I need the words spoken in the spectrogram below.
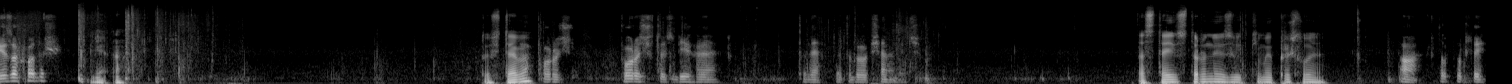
Ти заходиш? Ні. Хтось в тебе? Поруч. Поруч хтось бігає. Та де? Я тебе взагалі не бачу. Та з тієї сторони, звідки ми прийшли. А, тобто ти.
